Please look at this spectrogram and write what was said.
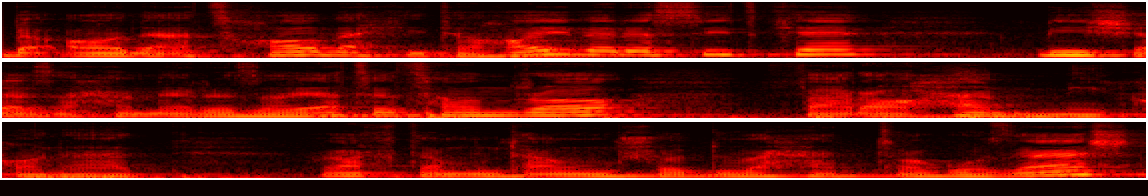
به عادت ها و هیته هایی برسید که بیش از همه رضایتتان را فراهم می کند وقتمون تموم شد و حتی گذشت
